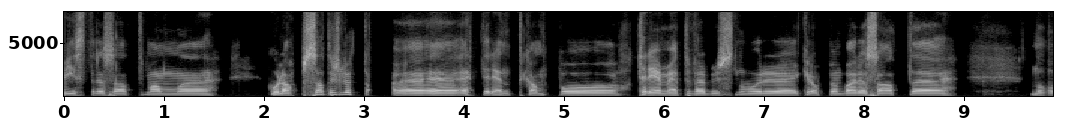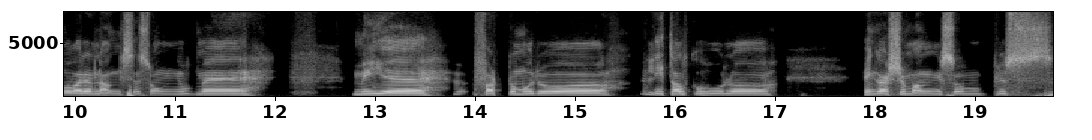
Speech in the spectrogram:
viste det seg at man uh, kollapsa til slutt. da. Eh, Etter endt kamp og tre meter fra bussen, hvor eh, kroppen bare sa at eh, nå var det en lang sesong med mye fart og moro og litt alkohol og engasjement som pluss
